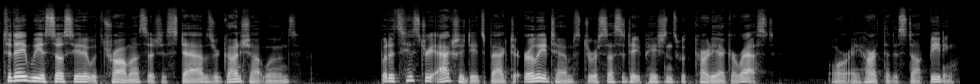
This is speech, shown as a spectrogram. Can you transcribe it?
Today we associate it with trauma such as stabs or gunshot wounds, but its history actually dates back to early attempts to resuscitate patients with cardiac arrest, or a heart that has stopped beating.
